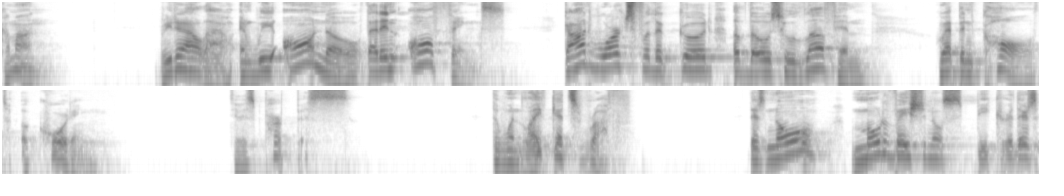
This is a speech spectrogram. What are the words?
come on, read it out loud. And we all know that in all things, God works for the good of those who love him, who have been called according to his purpose. That when life gets rough, there's no motivational speaker. There's,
